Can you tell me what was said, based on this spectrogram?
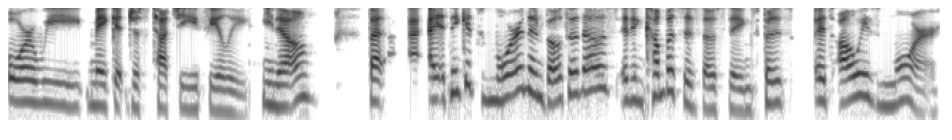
or we make it just touchy feely, you know? But I think it's more than both of those. It encompasses those things, but it's it's always more.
